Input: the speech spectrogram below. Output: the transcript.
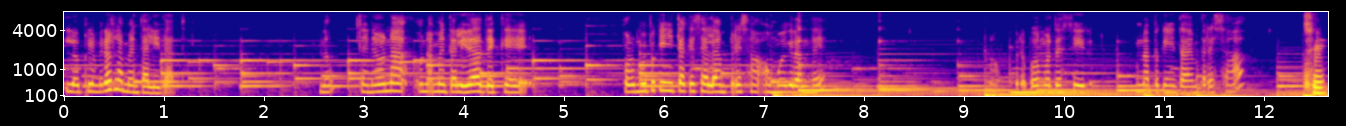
lo primero es la mentalidad. ¿no? Tener una, una mentalidad de que por muy pequeñita que sea la empresa o muy grande, ¿no? pero podemos decir una pequeñita empresa sí.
